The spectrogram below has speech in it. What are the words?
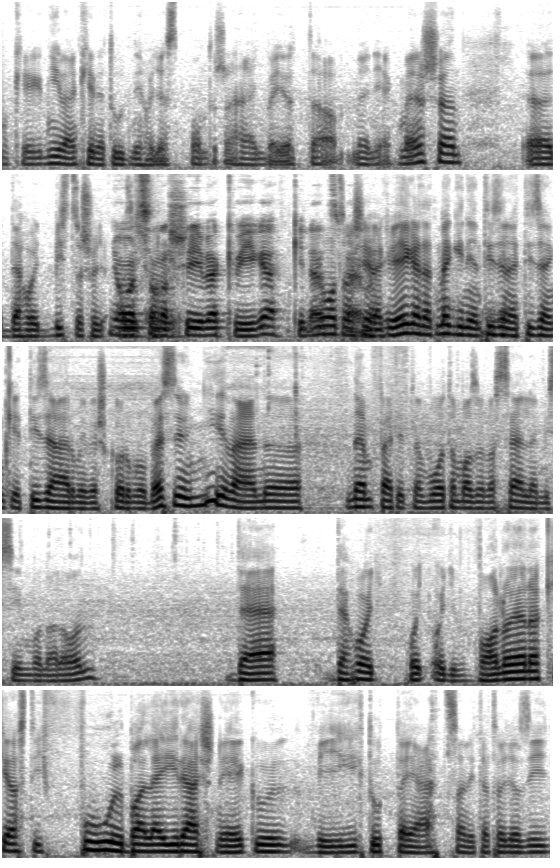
oké, okay, nyilván kéne tudni, hogy ez pontosan hányba jött a Maniac Mansion, de hogy biztos, hogy... 80-as évek vége? 80-as évek vége, tehát megint ilyen 11-12-13 éves koromról beszélünk. Nyilván nem feltétlenül voltam azon a szellemi színvonalon, de de hogy, hogy, hogy van olyan, aki azt így fullba leírás nélkül végig tudta játszani, tehát hogy az így,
